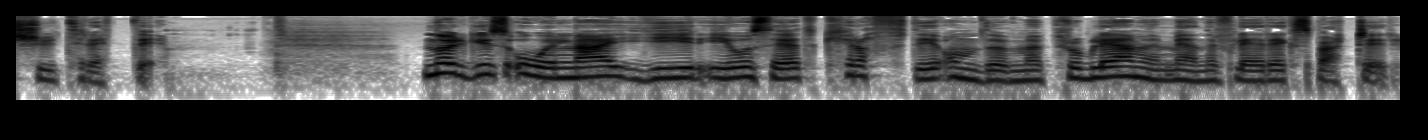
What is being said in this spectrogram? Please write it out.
7.30. Norges OL-nei gir IOC et kraftig omdømmeproblem, mener flere eksperter.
